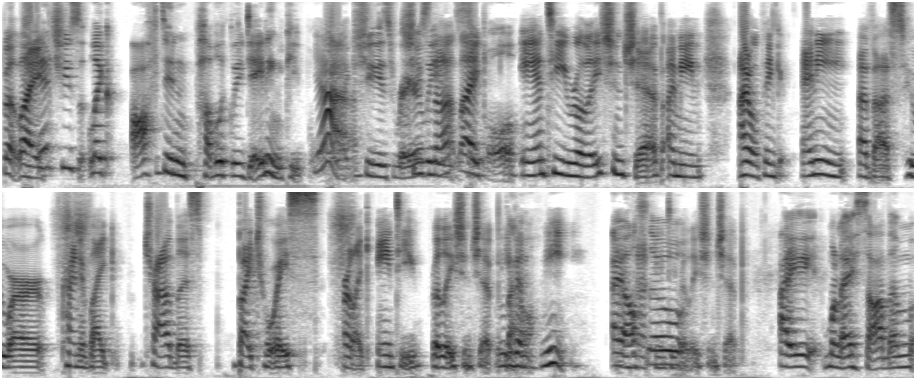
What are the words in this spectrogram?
but like. and she's like often publicly dating people. Yeah. Like she's rarely She's not like anti relationship. I mean, I don't think any of us who are kind of like childless by choice are like anti relationship. No. Even me. I also relationship. I when I saw them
